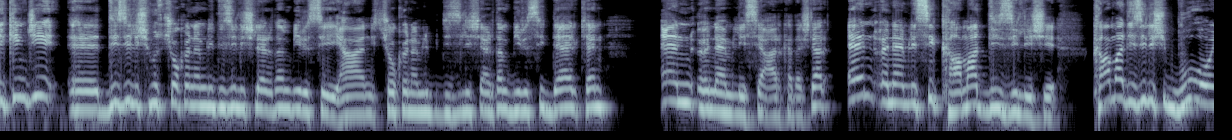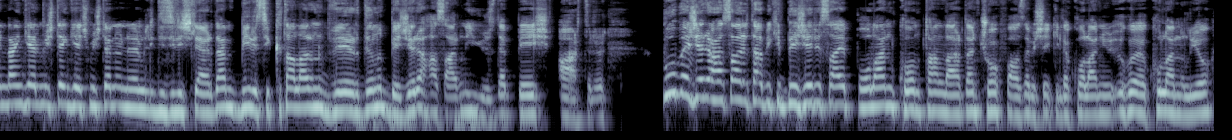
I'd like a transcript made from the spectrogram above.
İkinci e, dizilişimiz çok önemli dizilişlerden birisi. Yani çok önemli bir dizilişlerden birisi derken en önemlisi arkadaşlar. En önemlisi Kama dizilişi. Kama dizilişi bu oyundan gelmişten geçmişten önemli dizilişlerden birisi. Kıtaların verdiğini beceri hasarını %5 artırır. Bu beceri hasarı tabii ki beceri sahip olan komutanlardan çok fazla bir şekilde kullanıyor- kullanılıyor.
